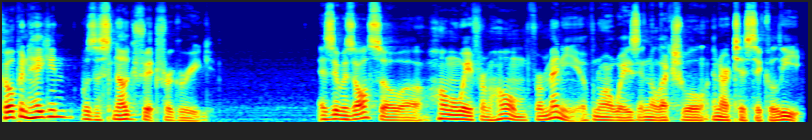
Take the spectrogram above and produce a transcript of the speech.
Copenhagen was a snug fit for Grieg, as it was also a home away from home for many of Norway's intellectual and artistic elite.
